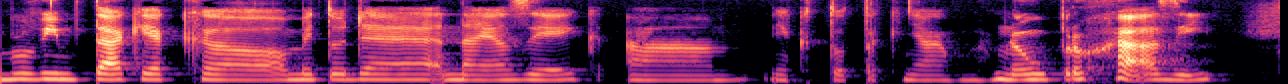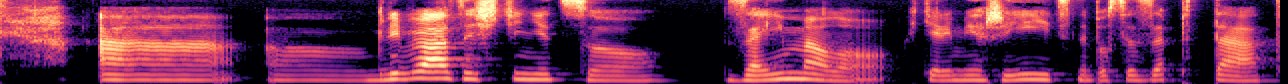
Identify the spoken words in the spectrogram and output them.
mluvím tak, jak uh, mi to jde na jazyk a jak to tak nějak mnou prochází. A uh, kdyby vás ještě něco zajímalo, chtěli mi říct nebo se zeptat,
